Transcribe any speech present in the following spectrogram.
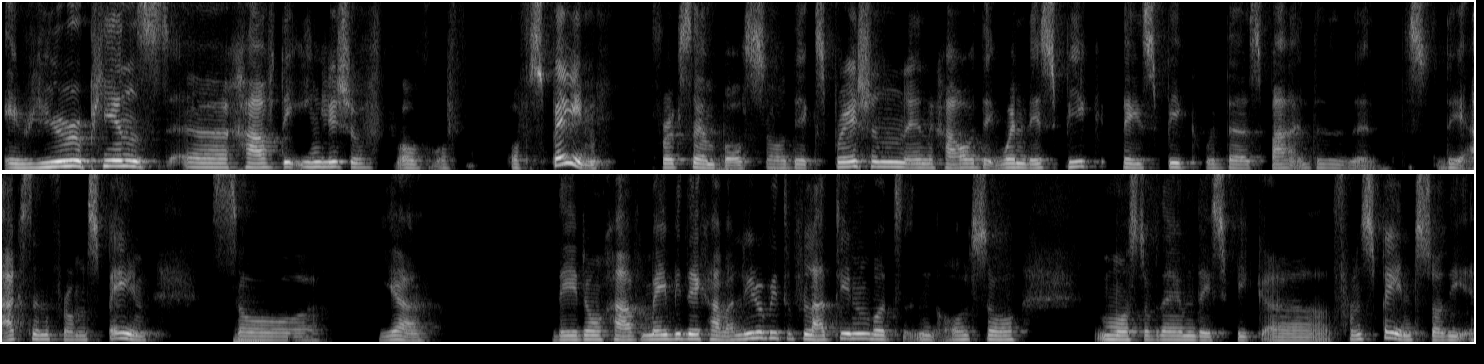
Europeans uh, have the English of, of, of, of Spain for example so the expression and how they when they speak they speak with the the, the, accent from spain so mm-hmm. yeah they don't have maybe they have a little bit of latin but also most of them they speak uh, from spain so the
